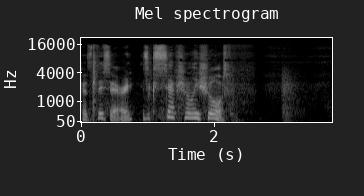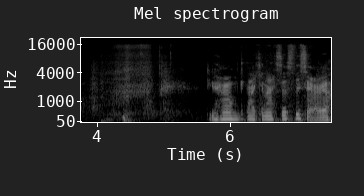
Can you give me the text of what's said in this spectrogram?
because this area is exceptionally short. Do you know how I can access this area?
